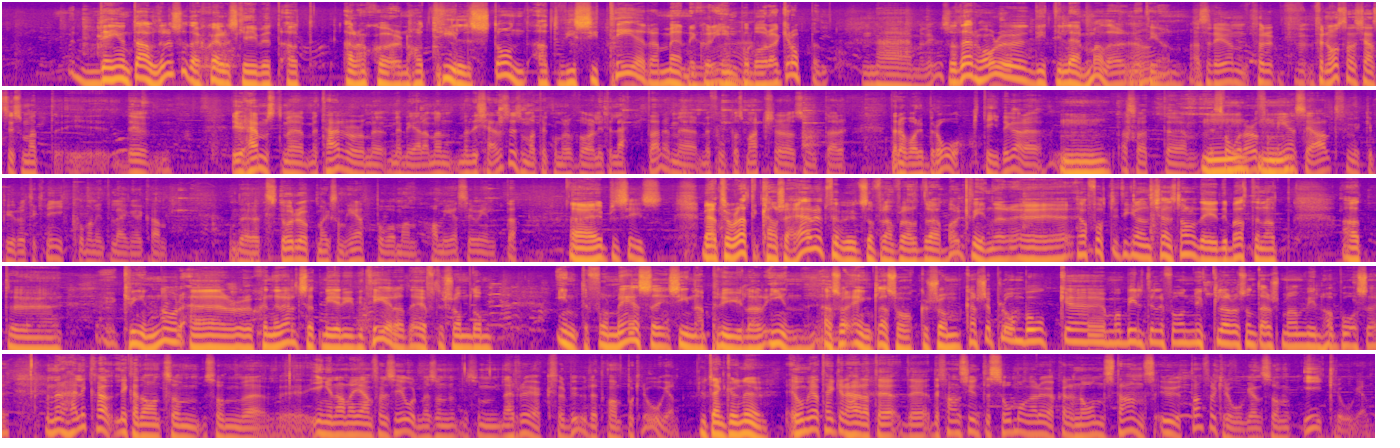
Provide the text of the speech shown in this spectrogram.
det är ju inte alldeles så där självskrivet att arrangören har tillstånd att visitera människor in på bara kroppen. Nej, men det så. Där har du ditt dilemma där lite Ja, grann. alltså det är en, för, för, för någonstans känns det ju som att eh, det är, det är ju hemskt med, med terror och med, med mera men, men det känns ju som att det kommer att vara lite lättare med, med fotbollsmatcher och sånt där, där det har varit bråk tidigare. Mm. Alltså att eh, det är Mm, svårare att få mm. med sig allt för mycket pyroteknik om man inte längre kan om det är ett större uppmärksamhet på vad man har med sig och inte. Nej, precis. Men jag tror att det kanske är ett förbud som framförallt drabbar kvinnor. Eh, jag har fått lite grann känslan av det i debatten att, att eh, kvinnor är generellt sett mer irriterade eftersom de inte får med sig sina prylar in. Alltså enkla saker som kanske plånbok, eh, mobiltelefon, nycklar och sånt där som man vill ha på sig. Men är det här lika, likadant som, som eh, ingen annan jämförelse gjord men som, som när rökförbudet kom på krogen? Hur tänker du nu? Jo, men jag tänker det här att det, det, det fanns ju inte så många rökare någonstans utanför krogen som i krogen.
